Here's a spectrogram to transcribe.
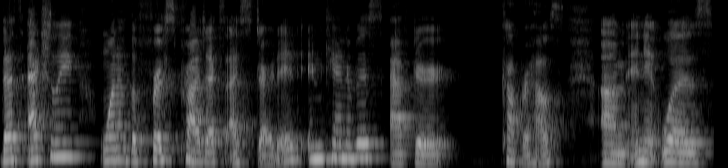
That's actually one of the first projects I started in cannabis after Copper House. Um, and it was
